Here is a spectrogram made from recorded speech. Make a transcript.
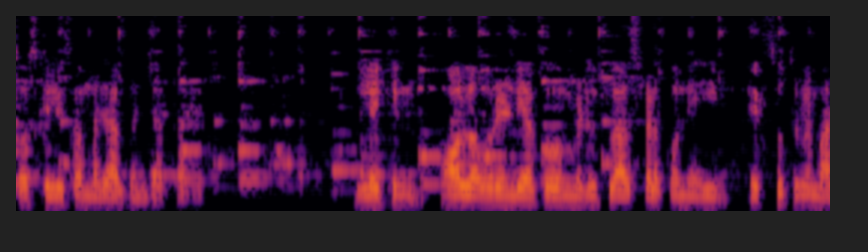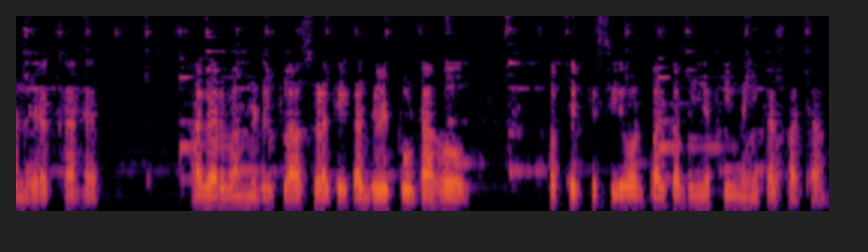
तो उसके लिए सब मज़ाक बन जाता है। लेकिन ऑल ओवर इंडिया को मिडिल क्लास लड़कों ने ही एक सूत्र में बांधे रखा है। अगर वह मिडिल क्लास लड़के का दिल टूटा हो तो फिर किसी और पर कभी यकीन नहीं कर पाता।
